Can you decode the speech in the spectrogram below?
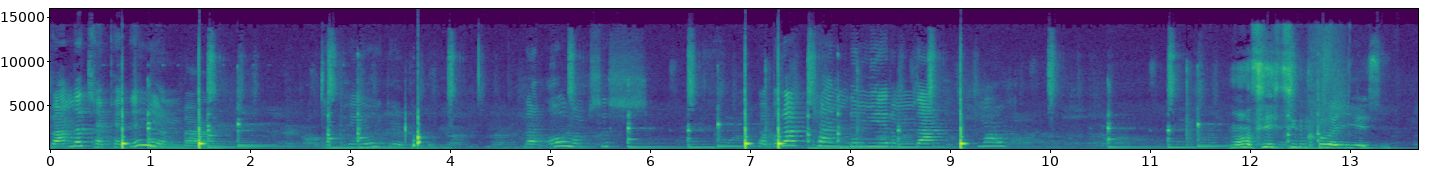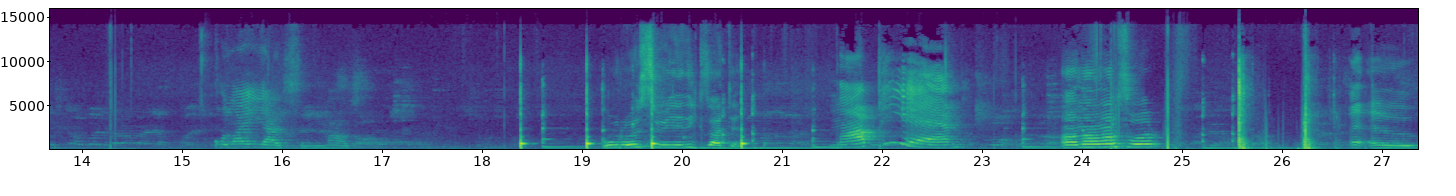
Şu anda tepedeyim ben. Tepeye geldim. Lan oğlum siz. Ya bırak kendim yerimden. Mal. Mahvetsin kolay gelsin. Kolay gelsin mal. Orayı söyledik zaten. Ne yapayım? Anama sor. Ee.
